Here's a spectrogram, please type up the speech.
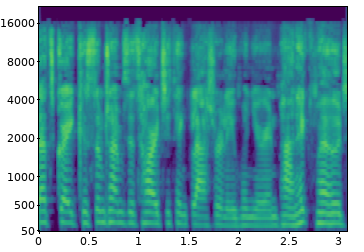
That's great because sometimes it's hard to think laterally when you're in panic mode.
